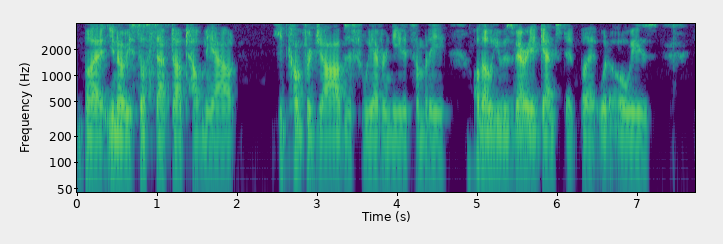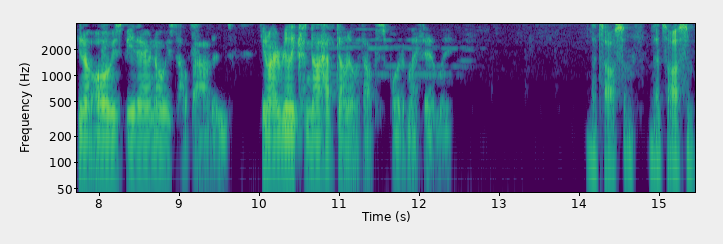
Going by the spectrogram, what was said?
But, you know, he still stepped up to help me out. He'd come for jobs if we ever needed somebody, although he was very against it, but would always, you know, always be there and always help out. And, you know, I really could not have done it without the support of my family. That's awesome. That's awesome.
